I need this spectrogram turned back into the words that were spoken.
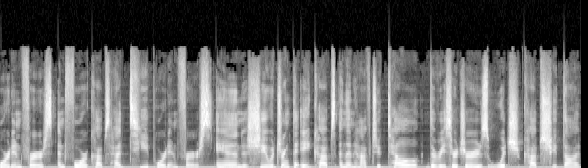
poured in first and four cups had tea poured in first. And she would drink the eight cups and then have to tell the researchers which cups she thought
